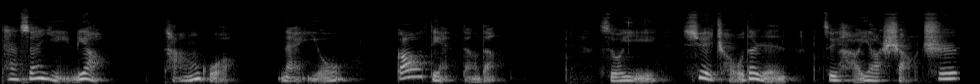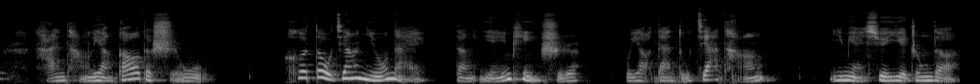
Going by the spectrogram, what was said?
碳酸饮料、糖果、奶油、糕点等等。所以，血稠的人最好要少吃含糖量高的食物，喝豆浆、牛奶等饮品时不要单独加糖，以免血液中的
